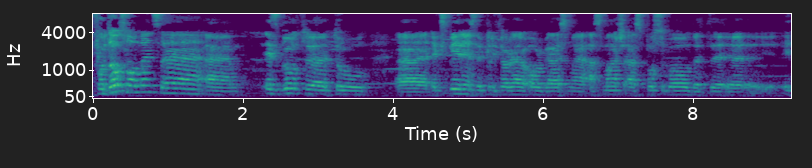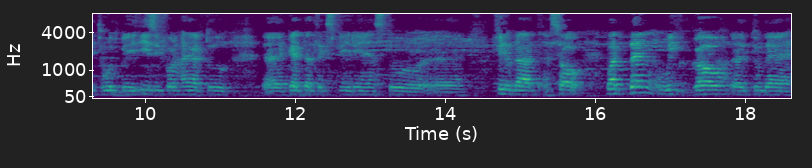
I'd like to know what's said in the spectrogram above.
for those moments uh, um, it's good to uh, experience the clitoral orgasm as much as possible that uh, it would be easy for her to uh, get that experience to uh, feel that so but then we go uh, to the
